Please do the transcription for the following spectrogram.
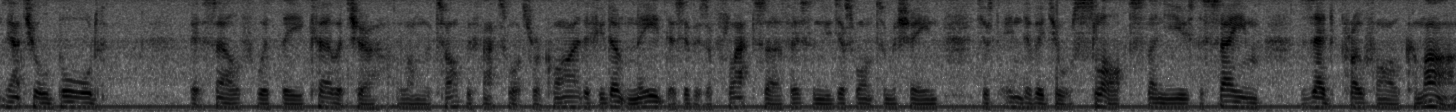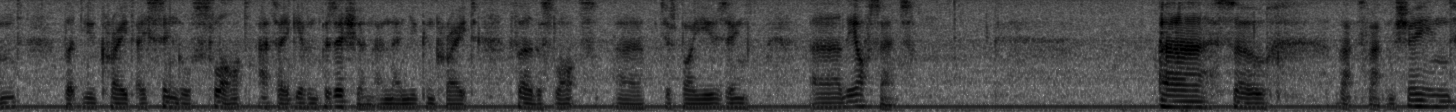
the actual board itself with the curvature along the top if that's what's required. If you don't need this if it's a flat surface and you just want to machine just individual slots then you use the same Z profile command but you create a single slot at a given position and then you can create further slots uh, just by using uh, the offsets uh, so that's that machined.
